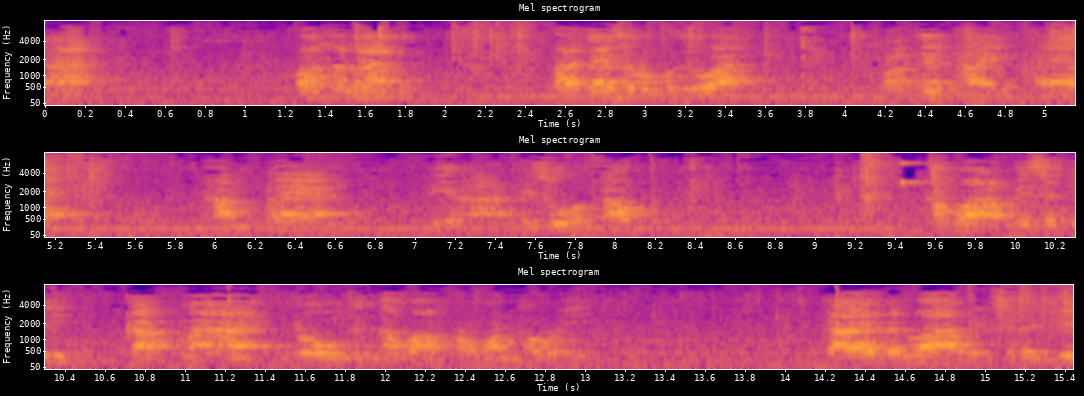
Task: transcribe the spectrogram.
2505 เพราะฉะนั้นถ้าได้สรุปก็คือว่า ประเทศไทยแพ้คำแปลที่หารไปสู้กับเขาคำว่า vicinity กลับมาโยงถึงคำว่า promontory กลายเป็นว่า vicinity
